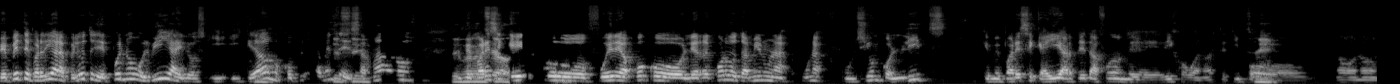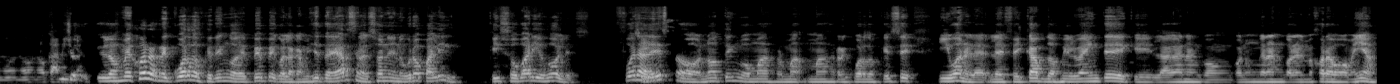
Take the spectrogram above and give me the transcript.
Pepe te perdía la pelota y después no volvía y, los, y, quedábamos completamente desarmados. me parece que eso fue de a poco, le recuerdo también una, expulsión con Leeds, que me parece que ahí Arteta fue donde dijo, bueno, este tipo no, no, no, no, no caminan. los mejores recuerdos que tengo de Pepe con la camiseta de Arsenal son en Europa League, que hizo varios goles. Fuera de eso, no tengo más, más, recuerdos que ese. Y bueno, la, FA Cup 2020, que la ganan con, un gran, con el mejor Aubameyang.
